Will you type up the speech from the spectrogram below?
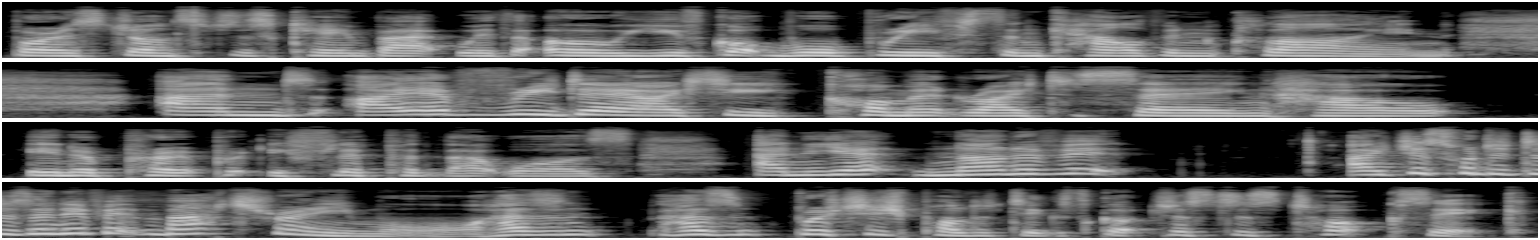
Boris Johnson just came back with, oh, you've got more briefs than Calvin Klein. And I every day I see comment writers saying how inappropriately flippant that was. And yet none of it I just wonder, does any of it matter anymore? Hasn't hasn't British politics got just as toxic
